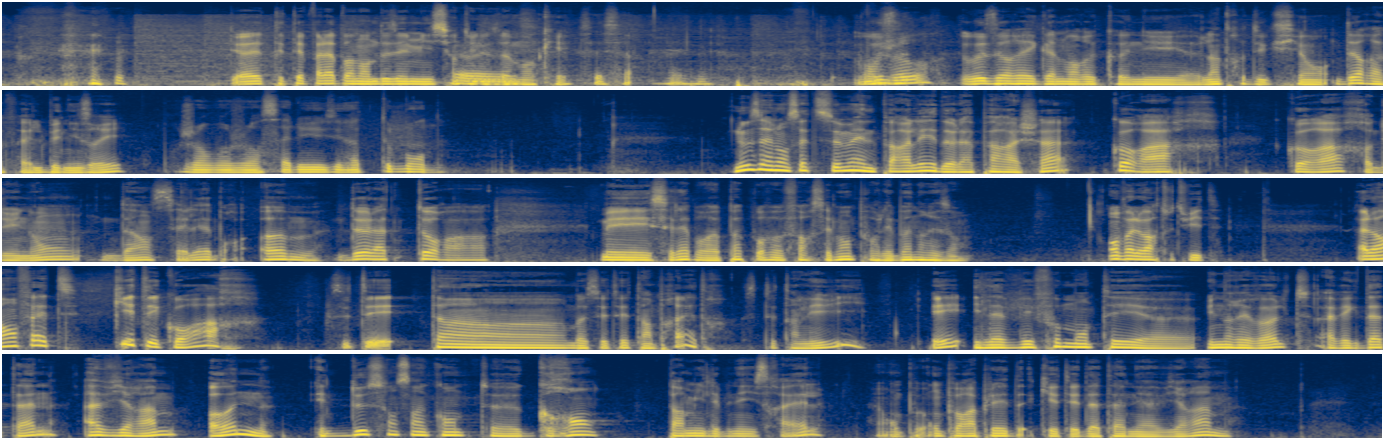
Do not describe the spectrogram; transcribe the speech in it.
T'étais pas là pendant deux émissions, tu nous as manqué. C'est ça. Ouais. Bonjour. Vous, aurez également reconnu euh, l'introduction de Raphaël Benizri. Bonjour, bonjour, salut à tout le monde. Nous allons cette semaine parler de la paracha Korach. Korach du nom d'un célèbre homme de la Torah. Mais célèbre pas pour, forcément pour les bonnes raisons. On va le voir tout de suite. Alors en fait, qui était Korach C'était un, bah, c'était un prêtre, c'était un lévi. Et il avait fomenté euh, une révolte avec Dathan, Aviram, On et 250 euh, grands parmi les béné Israël. Alors, On peut, on peut rappeler qui étaient Dathan et Aviram.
